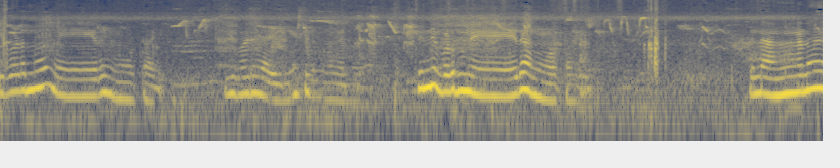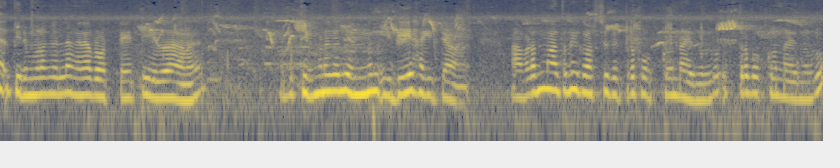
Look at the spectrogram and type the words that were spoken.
ഇവിടെ നിന്ന് നേരെ ഇങ്ങോട്ടായി. ഇവിടെയായിരുന്നു തിരുമണകല്ല് പിന്നെ ഇവിടെ നിന്ന് നേരെ അങ്ങോട്ടായി. പിന്നെ അങ്ങനെ തിരുമുളകല്ല് അങ്ങനെ റൊട്ടേറ്റ് ചെയ്തതാണ്. അപ്പോൾ തിരുമുളകല്ല് എന്നും ഇതേ ഹൈറ്റാണ് അവിടെ നിന്ന് മാത്രമേ കുറച്ച് ഇത്ര പൊക്കം ഉണ്ടായിരുന്നുള്ളൂ ഇത്ര പൊക്കം ഉണ്ടായിരുന്നുള്ളൂ.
